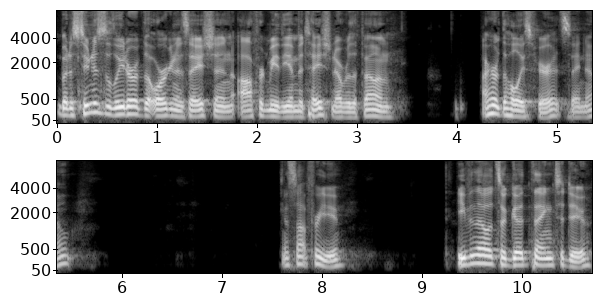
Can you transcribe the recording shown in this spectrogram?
But as soon as the leader of the organization offered me the invitation over the phone, I heard the Holy Spirit say, no, it's not for you. Even though it's a good thing to do,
